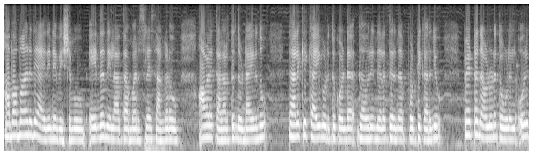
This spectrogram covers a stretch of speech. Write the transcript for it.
അപമാനതയായതിന്റെ വിഷമവും എന്തെന്നില്ലാത്ത മനസ്സിലെ സങ്കടവും അവളെ തളർത്തുന്നുണ്ടായിരുന്നു. തലയ്ക്ക് കൈ കൊടുത്തുകൊണ്ട് ഗൗരി നിലത്തിരുന്ന് പൊട്ടിക്കരഞ്ഞു. പെട്ടെന്ന് അവളുടെ തോളിൽ ഒരു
